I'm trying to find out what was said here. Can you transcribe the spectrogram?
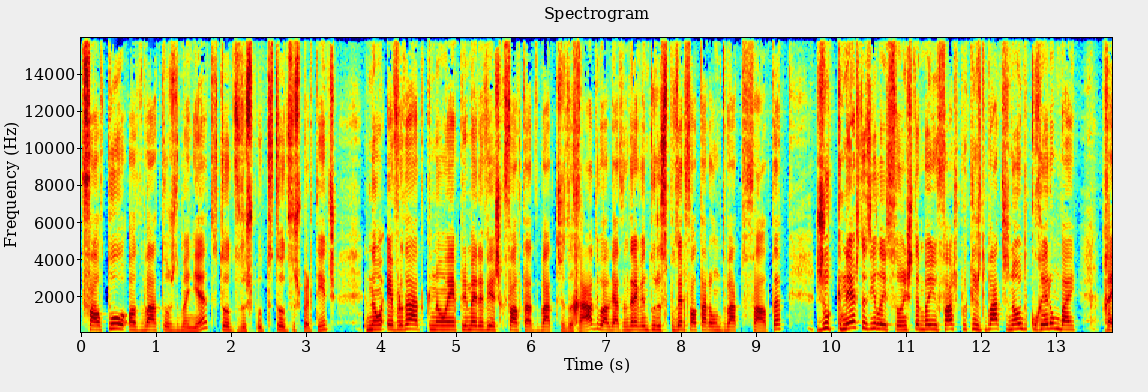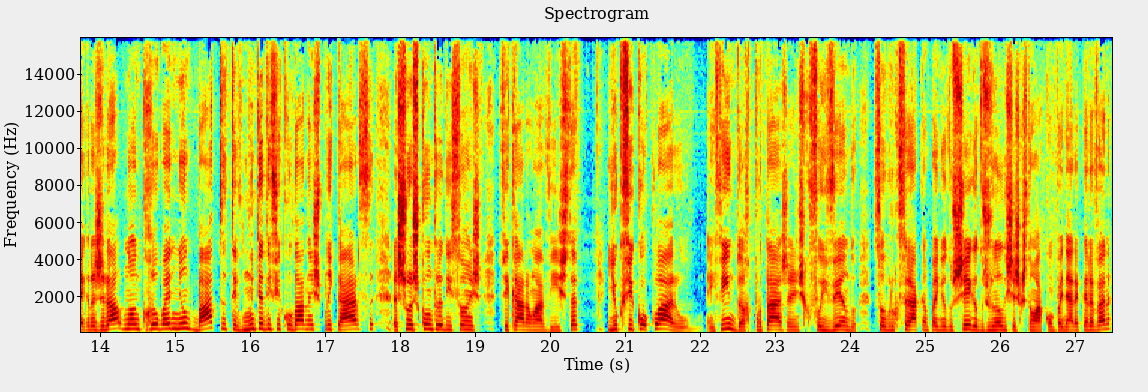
faltou ao debate hoje de manhã, de todos os, de todos os partidos. Não, é verdade que não é a primeira vez que falta a debates de rádio. Aliás, André Ventura, se puder faltar a um debate, falta. Julgo que nestas eleições também o faz porque os debates não lhe correram bem. Regra geral, não lhe correu bem nenhum debate, teve muita dificuldade em explicar-se, as suas contradições ficaram à vista. E o que ficou claro, enfim, das reportagens que fui vendo sobre o que será a campanha do Chega, dos jornalistas que estão a acompanhar a caravana,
